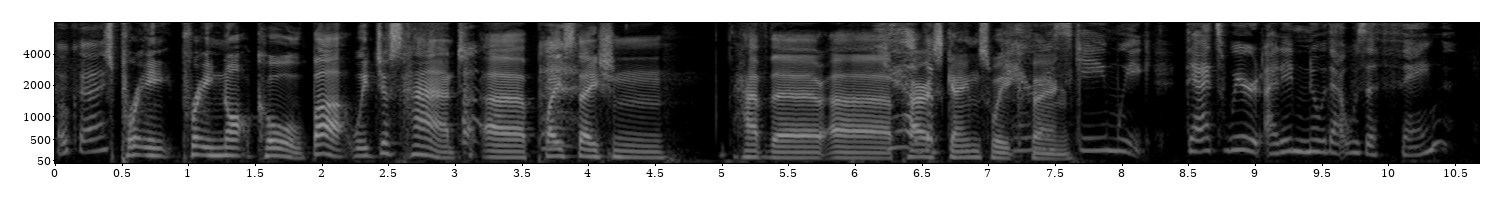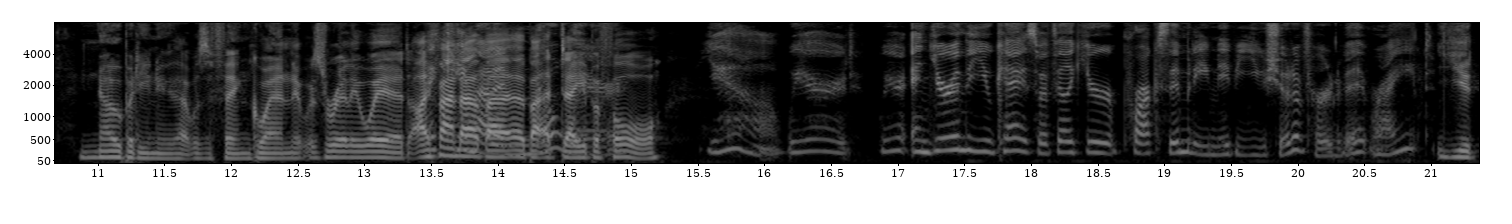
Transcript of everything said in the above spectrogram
Okay. It's pretty pretty not cool. But we just had uh, PlayStation have their uh, Yeah, Paris the Games Week Paris thing. Game Week. That's weird. I didn't know that was a thing. Nobody knew that was a thing, Gwen. It was really weird. I It found out out about of it about a day before. Yeah, weird, weird. And you're in the UK, so I feel like your proximity. Maybe you should have heard of it, right? You'd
